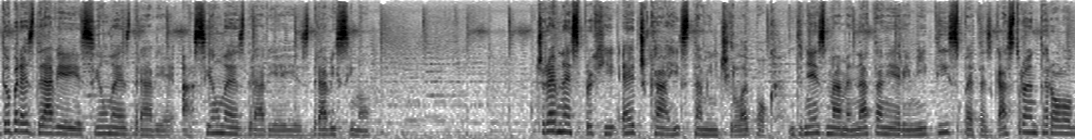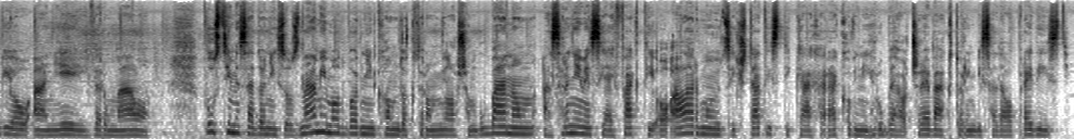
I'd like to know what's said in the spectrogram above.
Dobré zdravie je silné zdravie a silné zdravie je zdravisimo. Črevné sprchy, Ečka, histamin či lepok. Dnes máme na tanieri mýty späté s gastroenterológiou a nie je ich veru málo. Pustíme sa do nich so známym odborníkom, doktorom Milošom Bubánom a shrnieme si aj fakty o alarmujúcich štatistikách rakoviny hrubého čreva, ktorým by sa dalo predísť.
